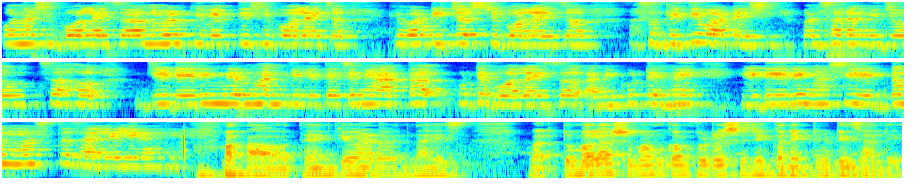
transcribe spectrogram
कोणाशी बोलायचं अनोळखी व्यक्तीशी बोलायचं किंवा टीचर्सशी बोलायचं असं भीती वाटायची. पण सरांनी जो उत्साह जी डेअरिंग निर्माण केली त्याच्याने आता कुठे बोलायचं आणि कुठे नाही ही डेअरिंग अशी एकदम मस्त झालेली आहे. वाव थँक्यू मॅडम नाईस बघ तुम्हाला शुभम कम्प्युटरशी जी कनेक्टिव्हिटी झाली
